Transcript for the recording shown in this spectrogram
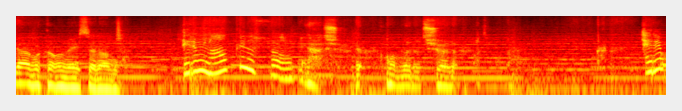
Gel bakalım Veysel amca. Kerim ne yapıyorsun? Gel şöyle. Onları şöyle. Kerim.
